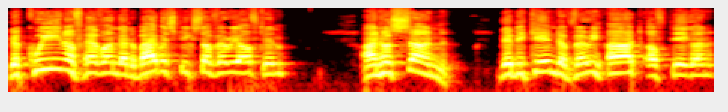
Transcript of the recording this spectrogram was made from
the queen of heaven that the Bible speaks of very often, and her son, they became the very heart of pagan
